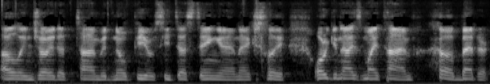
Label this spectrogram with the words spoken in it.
I'll enjoy that time with no POC testing and actually organize my time uh, better.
